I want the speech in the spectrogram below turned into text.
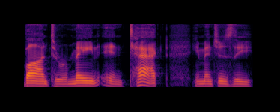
bond to remain intact. He mentions the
